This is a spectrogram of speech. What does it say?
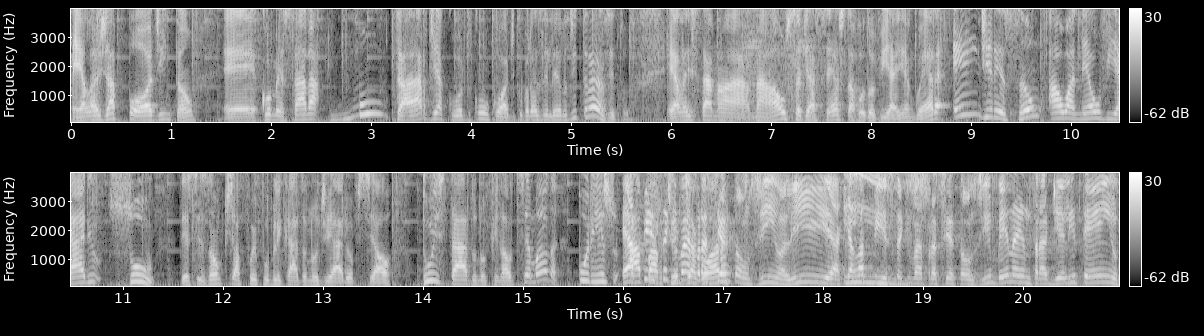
ela já pode, então, é, começar a multar de acordo com o Código Brasileiro de Trânsito. Ela está na, na alça de acesso da rodovia Anhanguera em direção ao Anel Viário Sul. Decisão que já foi publicada no Diário Oficial do Estado no final de semana. Por isso, é a, a pista que vai para agora... Sertãozinho ali, aquela isso. pista que vai para Sertãozinho, bem na entradinha ali tem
